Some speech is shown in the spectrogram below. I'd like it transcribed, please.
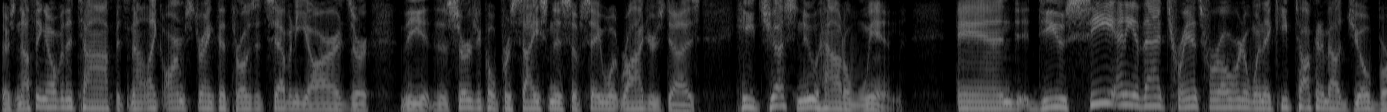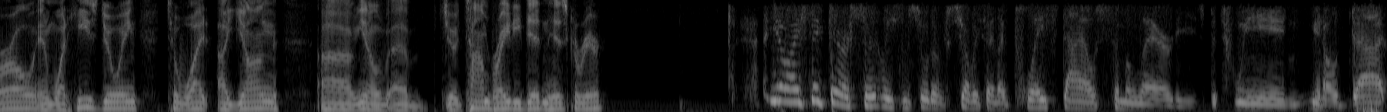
There's nothing over the top. It's not like arm strength that throws at 70 yards or the the surgical preciseness of say what Rodgers does. He just knew how to win. And do you see any of that transfer over to when they keep talking about Joe Burrow and what he's doing to what a young, uh, you know, uh, Tom Brady did in his career? You know, I think there are certainly some sort of, shall we say, like play style similarities between, you know, that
